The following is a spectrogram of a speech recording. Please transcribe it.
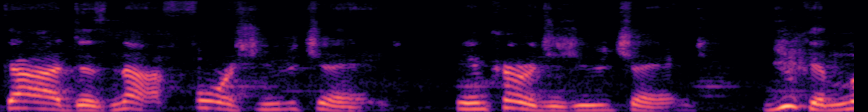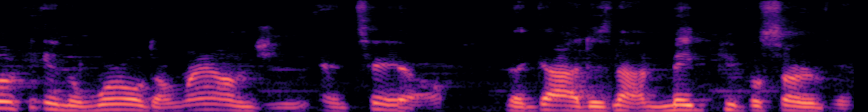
God does not force you to change. He encourages you to change. You can look in the world around you and tell that God does not make people serve him.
